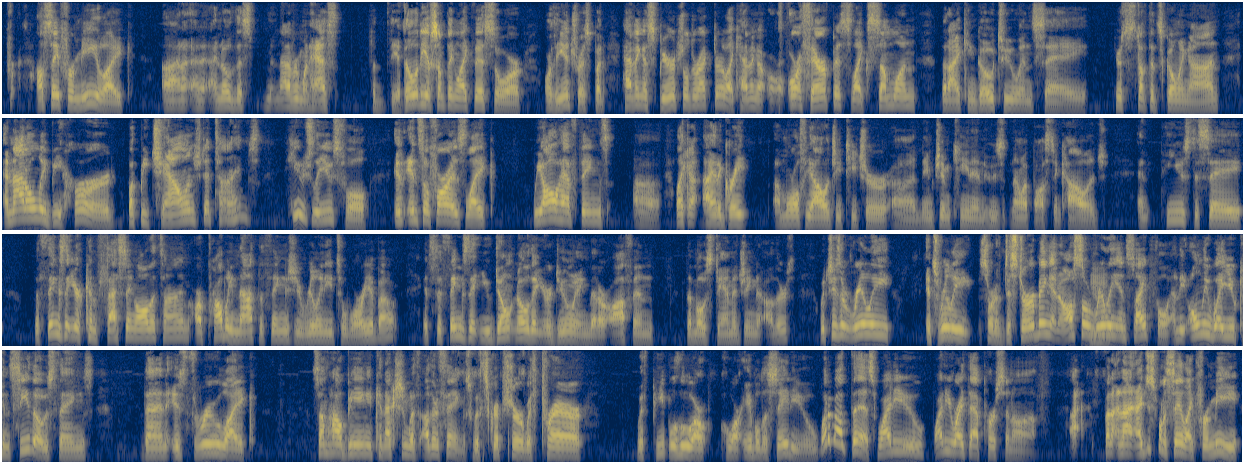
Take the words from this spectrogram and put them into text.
For, i'll say for me like uh, I, I, know this not everyone has the, the ability of something like this or or the interest but having a spiritual director like having a or, or a therapist like someone that I can go to and say, here's the stuff that's going on, and not only be heard, but be challenged at times. Hugely useful in, insofar as like we all have things uh, like I, I, had a great uh, moral theology teacher uh, named Jim Keenan, who's now at Boston College, and he used to say the things that you're confessing all the time are probably not the things you really need to worry about. It's the things that you don't know that you're doing that are often the most damaging to others which is a really it's really sort of disturbing and also mm. really insightful. And the only way you can see those things then is through like somehow being in connection with other things, with scripture, with prayer, with people who are who are able to say to you, "What about this? Why do you why do you write that person off?" I, but and I, I just want to say, like for me,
